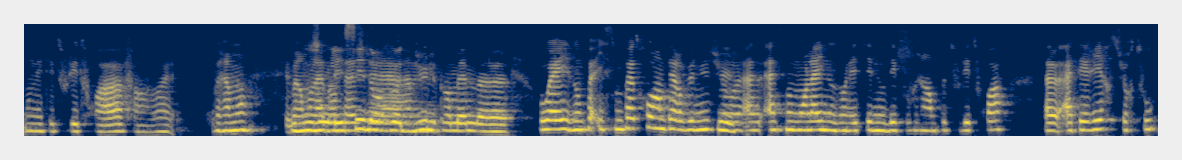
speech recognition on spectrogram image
on était tous les trois, enfin, ouais. Vraiment, c'est ils vraiment vous ont laissé dans la- votre bulle quand même. euh, Ouais, ils ont pas, ils sont pas trop intervenus sur, Mm. à, à ce moment-là, ils nous ont laissé nous découvrir un peu tous les trois, euh, atterrir surtout.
